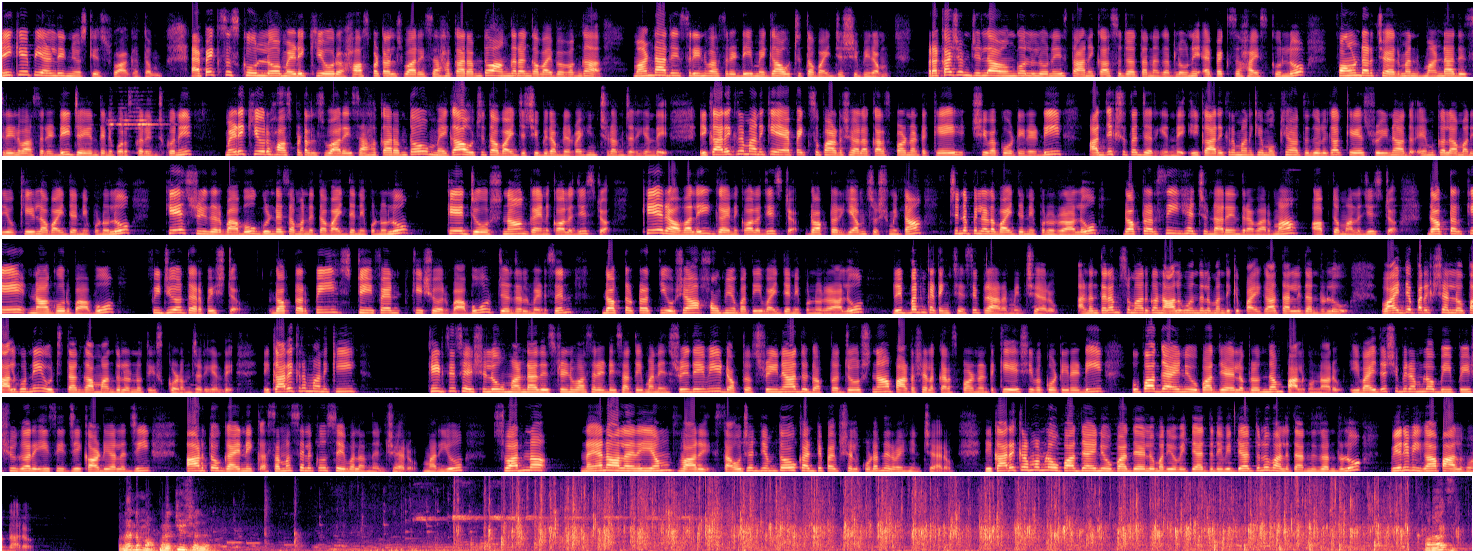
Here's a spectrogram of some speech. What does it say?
బీకేపీఎల్డీ న్యూస్కి స్వాగతం. అపెక్స్ స్కూల్లో మెడిక్యూర్ హాస్పిటల్స్ వారి సహకారంతో అంగరంగ వైభవంగా మండాది శ్రీనివాసరెడ్డి మెగా ఉచిత వైద్య శిబిరం. ప్రకాశం జిల్లా ఒంగోలులోని స్థానిక సుజాత నగర్లోని ఎపెక్స్ హై స్కూల్లో ఫౌండర్ చైర్మన్ మండాది శ్రీనివాసరెడ్డి జయంతిని పురస్కరించుకొని మెడిక్యూర్ హాస్పిటల్స్ వారి సహకారంతో మెగా ఉచిత వైద్య శిబిరం నిర్వహించడం జరిగింది. ఈ కార్యక్రమానికి ఏపెక్స్ పాఠశాల కరస్పాండెంట్ కె శివకోటి రెడ్డి అధ్యక్షత జరిగింది. ఈ కార్యక్రమానికి ముఖ్య అతిథులుగా కె శ్రీనాథ్ ఎముకల మరియు కీళ్ళ వైద్య నిపుణులు కె శ్రీధర్ బాబు గుండె సంబంధిత వైద్య నిపుణులు K Joshna gynaecologist K Ravali gynaecologist doctor M Sushmitha చిన్నపిల్లల వైద్య నిపుణురాలు doctor CH Narendra Varma ophthalmologist doctor K Nagur Babu physiotherapist doctor P Stephen Kishore Babu general medicine doctor Prathyusha homoeopathy వైద్య నిపుణురాలు రిబ్బన్ కటింగ్ చేసి ప్రారంభించారు. అనంతరం సుమారుగా నాలుగు వందల మందికి పైగా తల్లిదండ్రులు వైద్య పరీక్షల్లో పాల్గొని ఉచితంగా మందులను తీసుకోవడం జరిగింది. ఈ కార్యక్రమానికి కీర్తిశేషులు మండాది శ్రీనివాసరెడ్డి సతీమణి శ్రీదేవి డాక్టర్ శ్రీనాథ్ డాక్టర్ జోష్న పాఠశాల కరస్పాండెంట్ కె శివకోటి రెడ్డి ఉపాధ్యాయుని ఉపాధ్యాయుల బృందం పాల్గొన్నారు. ఈ వైద్య శిబిరంలో BP sugar ECG cardiology ortho gynaec సమస్యలకు సేవలు అందించారు మరియు స్వర్ణ నయనాలయం వారి సౌజన్యంతో కంటి పరీక్షలు కూడా నిర్వహించారు. ఈ కార్యక్రమంలో ఉపాధ్యాయుని ఉపాధ్యాయులు మరియు విద్యార్థిని విద్యార్థులు వాళ్ళ తల్లిదండ్రులు విరివిగా పాల్గొన్నారు. Gracias.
